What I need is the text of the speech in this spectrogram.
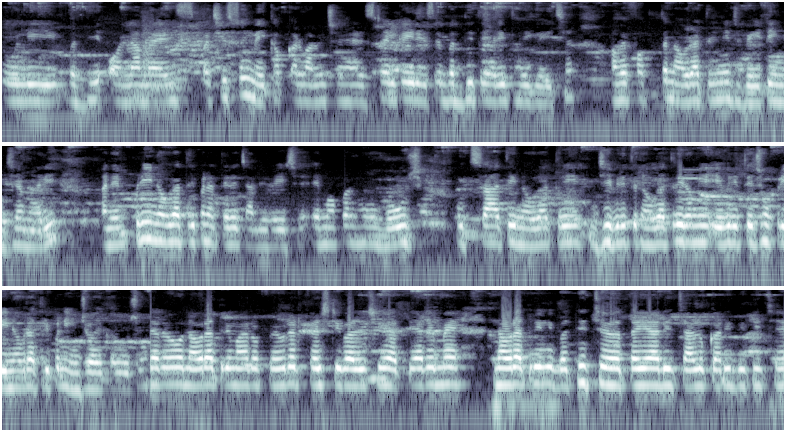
ચોલી, બધી ઓર્નામેન્ટ્સ પછી શું મેકઅપ કરવાનું છે? હેરસ્ટાઈલ કઈ રહેશે બધી તૈયારી થઈ ગઈ છે? હવે ફક્ત નવરાત્રિની જ વેઇટિંગ છે મારી. અને પ્રી નવરાત્રિ પણ અત્યારે ચાલી રહી છે. એમાં પણ હું બહુ જ ઉત્સાહથી નવરાત્રિ, જેવી રીતે નવરાત્રિ રમી, એવી રીતે જ હું પ્રી નવરાત્રિ પણ એન્જોય કરું છું. અત્યારે નવરાત્રિ મારો ફેવરેટ ફેસ્ટિવલ છે. અત્યારે મેં નવરાત્રિની બધી જ તૈયારી ચાલુ કરી દીધી છે.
